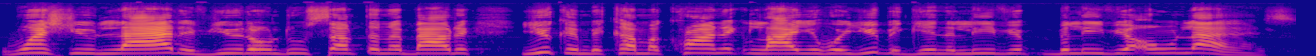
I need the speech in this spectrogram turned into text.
Once you lied, if you don't do something about it, you can become a chronic liar where you begin to your, believe your own lies.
